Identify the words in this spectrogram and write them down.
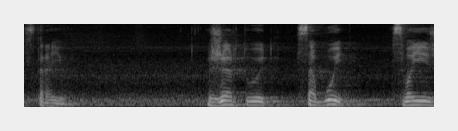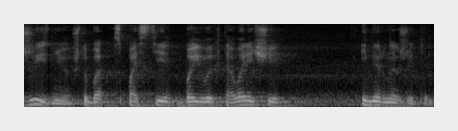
в строю. Жертвуют собой, своей жизнью, чтобы спасти боевых товарищей и мирных жителей.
